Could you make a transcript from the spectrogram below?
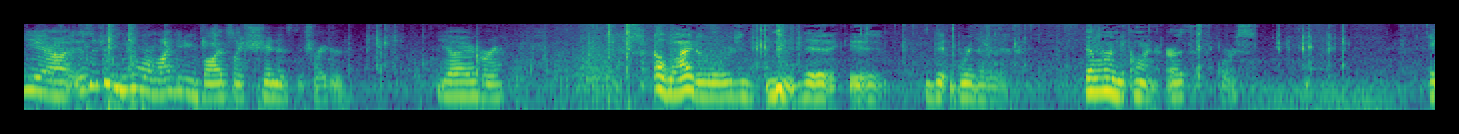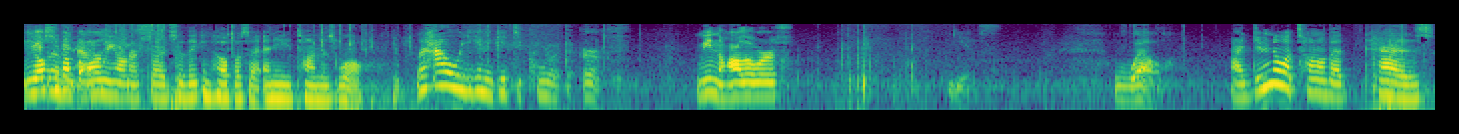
Yeah, is it just me or am I getting vibes like Shin is the traitor? Yeah, I agree. Oh, I know where the, the, uh, the where they live. They live in the corner of Earth, of course. We also got the army on our side, so they can help us at any time as well. But how are we gonna get to core of the Earth? You mean the Hollow Earth? Yes. Well, I do know a tunnel that has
